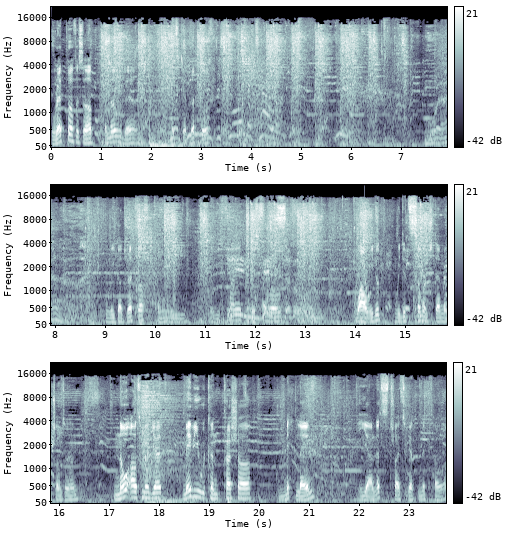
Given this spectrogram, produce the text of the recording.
Red buff is up. Hello there. Let's get red buff. We got red buff. and we maybe fight this Errol? Wow, we did we did so much damage onto him. No ultimate yet. Maybe we can pressure mid lane. Yeah, let's try to get mid tower.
